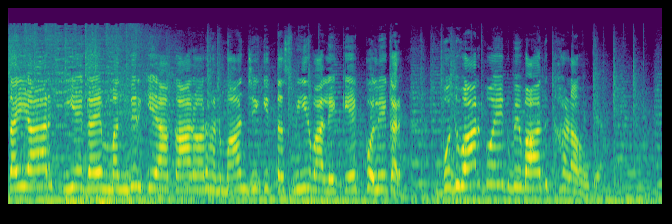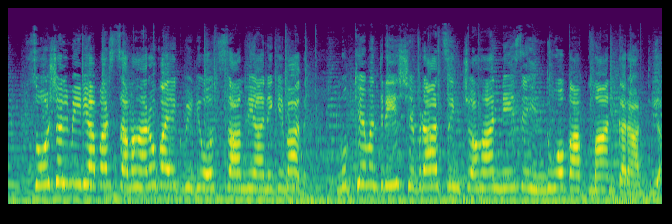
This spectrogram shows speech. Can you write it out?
तैयार किए गए मंदिर के आकार और हनुमान जी की तस्वीर वाले केक को लेकर बुधवार को एक विवाद खड़ा हो गया। सोशल मीडिया पर समारोह का एक वीडियो सामने आने के बाद मुख्यमंत्री शिवराज सिंह चौहान ने इसे हिंदुओं का अपमान करार दिया।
